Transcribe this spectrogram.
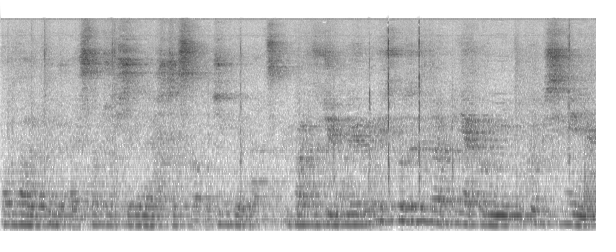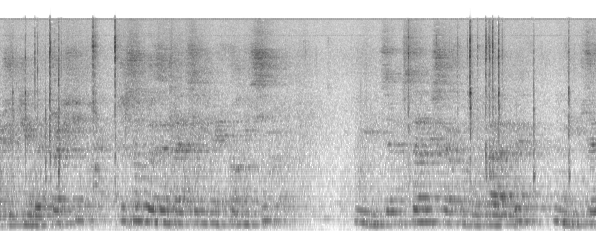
pod warunkiem, że Państwo oczywiście wyrazicie zgodę. Dziękuję bardzo. Bardzo dziękujemy. Jest pozytywna opinia Komisji, Komisji Mienia Przedsiębiorczości. Czy są prezentacje innych komisji? Nie widzę. Stanowiska klubów radnych? Nie widzę.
